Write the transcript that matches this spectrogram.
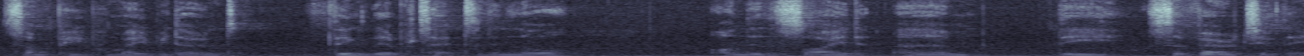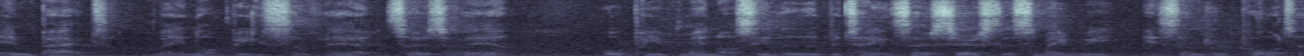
some people maybe don't think they're protected in law. On the other side, um, the severity of the impact may not be severe, so severe, or people may not see that they'd be taken so seriously, so maybe it's underreported.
